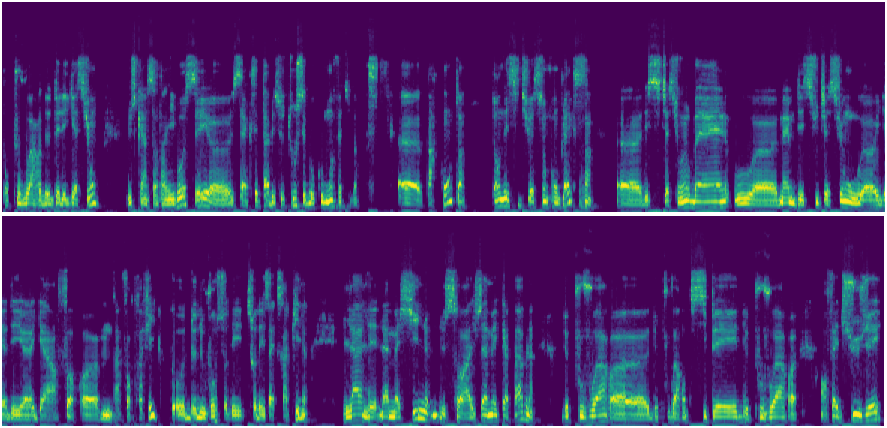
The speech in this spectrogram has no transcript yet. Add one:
pour pouvoir de délégation jusqu'à un certain niveau, c'est c'est acceptable et surtout c'est beaucoup moins fatigant. par contre, dans des situations complexes, euh, des situations urbaines ou euh, même des situations où euh, il y a des il y a un fort un fort trafic de nouveau sur des sur des axes rapides là la machine ne sera jamais capable de pouvoir de pouvoir anticiper de pouvoir en fait juger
